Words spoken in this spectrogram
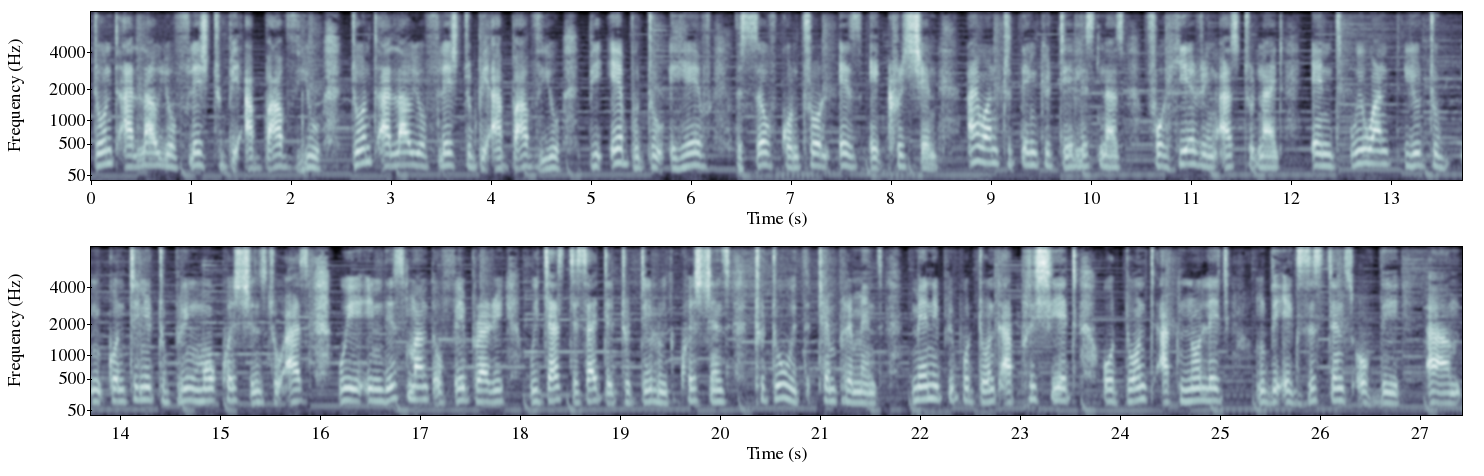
Don't allow your flesh to be above you. Don't allow your flesh to be above you. Be able to have the self control as a Christian. I want to thank you, dear listeners, for hearing us tonight. And we want you to continue to bring more questions to us. We, in this month of February, we just decided to deal with questions to do with temperaments. Many people don't appreciate or don't acknowledge the existence of the um,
